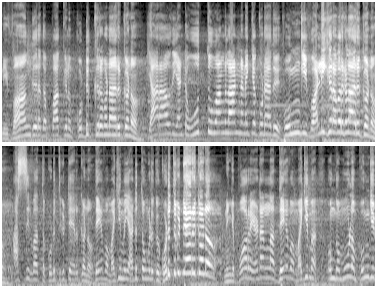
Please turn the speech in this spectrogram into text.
நீ வாங்குறத பார்க்கணும் கொடுக்கிறவனா இருக்கணும். யாராவது என்கிட்ட ஊத்துவாங்களான்னு நினைக்க கூடாது பொங்கி வழிகிறவர்களா இருக்கணும். ஆசீர்வாதத்தை கொடுத்துக்கிட்டே இருக்கணும். தேவ மகிமை அடுத்தவங்களுக்கு கொடுத்துக்கிட்டே இருக்கணும். நீங்க போற இடம்லாம் தேவ மகிமை உங்க மூலம் பொங்கி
